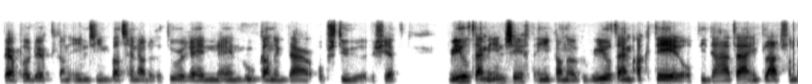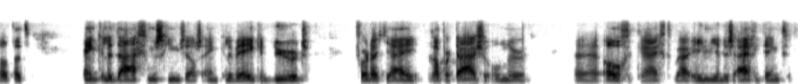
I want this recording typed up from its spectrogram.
per product kan inzien wat zijn nou de retourredenen en hoe kan ik daarop sturen. Dus je hebt real-time inzicht en je kan ook real-time acteren op die data in plaats van dat het enkele dagen, misschien zelfs enkele weken duurt voordat jij rapportage onder uh, ogen krijgt, waarin je dus eigenlijk denkt,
